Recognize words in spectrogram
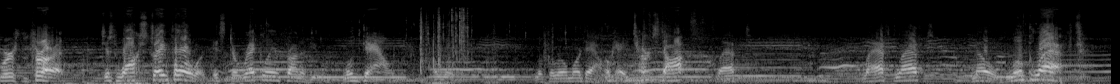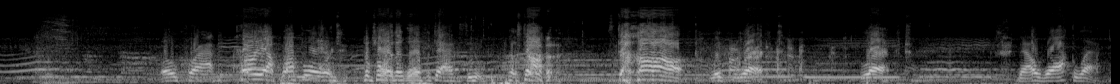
Where's the truck? right, just walk straight forward. It's directly in front of you. Look down a little. Look a little more down. Okay, turn, stop. Left. Left, left. No, look left. Oh crap. Hurry up, walk forward before the wolf attacks you. No, stop. Stop. Look left. Left. Now walk left.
